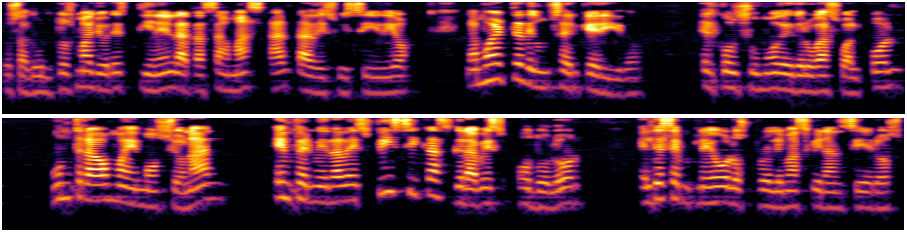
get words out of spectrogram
Los adultos mayores tienen la tasa más alta de suicidio, la muerte de un ser querido, el consumo de drogas o alcohol, un trauma emocional, enfermedades físicas graves o dolor, el desempleo o los problemas financieros.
